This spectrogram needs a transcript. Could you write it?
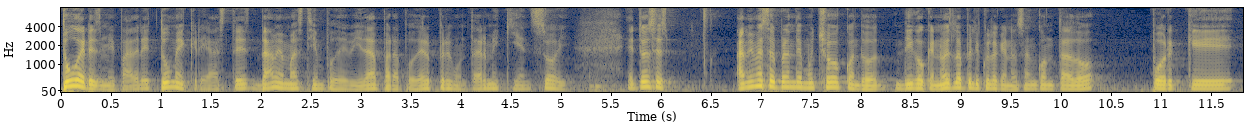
Tú eres mi padre, tú me creaste, dame más tiempo de vida para poder preguntarme quién soy. Entonces, a mí me sorprende mucho cuando digo que no es la película que nos han contado, porque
